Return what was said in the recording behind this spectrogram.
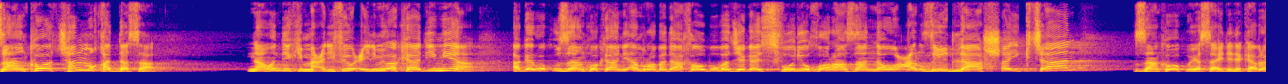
زانکۆ چەند مقدسە ناوەندێکی مەعریفی و عیلمی و ئەکادیمییە ئەگەر وەکو زانکۆکانی ئەمڕۆ بەداخەوە بوو بە جێگای سفوری و خۆڕازاندنەوە و عەرزی لاشەی کچان زانکۆ وەکو یەسای دێ کابرا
